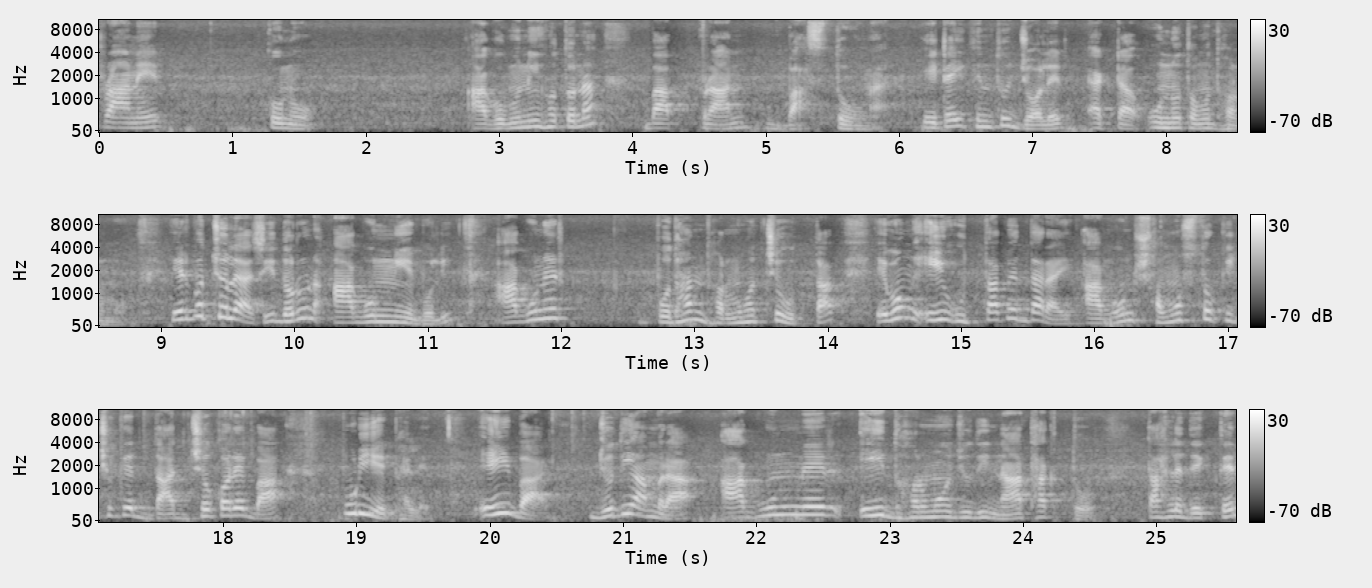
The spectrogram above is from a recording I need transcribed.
প্রাণের কোনো আগমনই হতো না বা প্রাণ বাঁচতও না। এটাই কিন্তু জলের একটা অন্যতম ধর্ম। এরপর চলে আসি, ধরুন আগুন নিয়ে বলি। আগুনের প্রধান ধর্ম হচ্ছে উত্তাপ এবং এই উত্তাপের দ্বারাই আগুন সমস্ত কিছুকে দাহ্য করে বা পুড়িয়ে ফেলে। এইবার যদি আমরা আগুনের এই ধর্ম যদি না থাকতো, তাহলে দেখতেন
